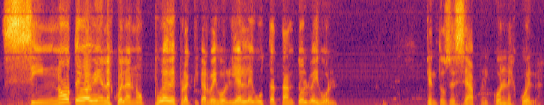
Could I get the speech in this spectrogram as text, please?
Si no te va bien en la escuela, no puedes practicar béisbol. Y a él le gusta tanto el béisbol que entonces se aplicó en la escuela,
